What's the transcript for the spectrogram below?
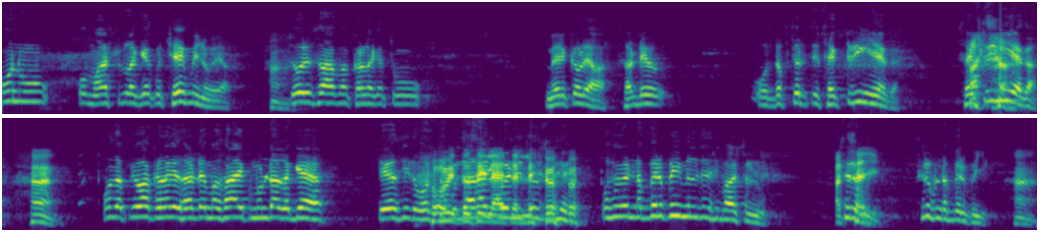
ਉਹਨੂੰ ਉਹ ਮਾਸਟਰ ਲੱਗਿਆ ਕੋਈ 6 ਮਹੀਨੇ ਹੋਇਆ। ਹਾਂ। ਚੋਰੀ ਸਾਹਿਬ ਆਖਣ ਲੱਗੇ ਤੂੰ ਮੇਰੇ ਕੋਲ ਆ ਸਾਡੇ ਉਹ ਦਫ਼ਤਰ 'ਚ ਸੈਕਟਰੀ ਨਹੀਂ ਹੈਗਾ। ਸੈਕਟਰੀ ਅੱਛਾ। ਨਹੀਂ ਹੈਗਾ। ਹਾਂ। ਉਹਦਾ ਪਿਓ ਆਖਣ ਲੱਗੇ ਸਾਡੇ ਮਸਾਂ ਇੱਕ ਮੁੰਡਾ ਲੱਗਿਆ ਤੇ ਅਸੀਂ ਤਾਂ ਹੋਰ ਉਹ ਤੋਂ ਵੀ ਗੁਜ਼ਾਰਾ ਤੁਸੀਂ ਹੀ ਲੈ ਕੋਈ ਨਹੀਂ ਚੱਲੇ ਹੋ। ਉਸ ਵੇਲੇ 90 ਰੁਪਏ ਹੀ ਮਿਲਦੇ ਸੀ ਮਾਸਟਰ ਨੂੰ। ਅੱਛਾ ਸਿਰਫ- ਜੀ। ਸਿਰਫ 90 ਰੁਪਏ। ਹਾਂ।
